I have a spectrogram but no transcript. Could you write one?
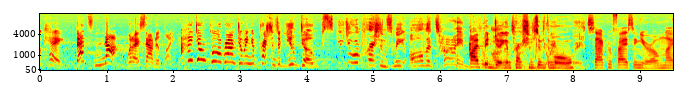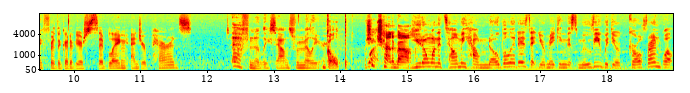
okay, that's not what I sounded like. I don't go around doing impressions of you dopes. You do impressions of me all the time. I've been doing impressions of them all. Sacrificing your own life for the good of your sibling and your parents definitely sounds familiar. Gulp. What's she chatting about? You don't want to tell me how noble it is that you're making this movie with your girlfriend while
